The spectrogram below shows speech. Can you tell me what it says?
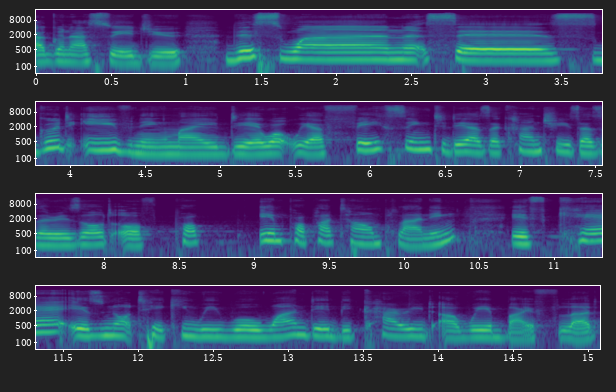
Agona you. This one says, Good evening, my dear. What we are facing today as a country is as a result of prop improper town planning. If care is not taken, we will one day be carried away by flood.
